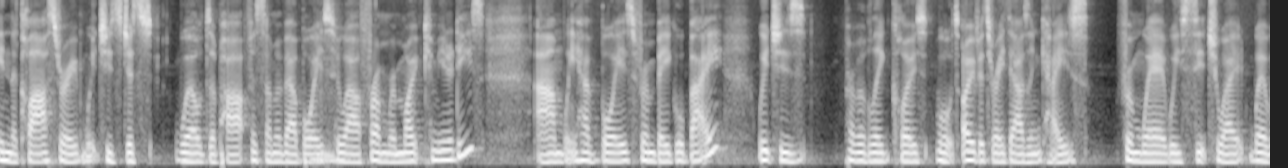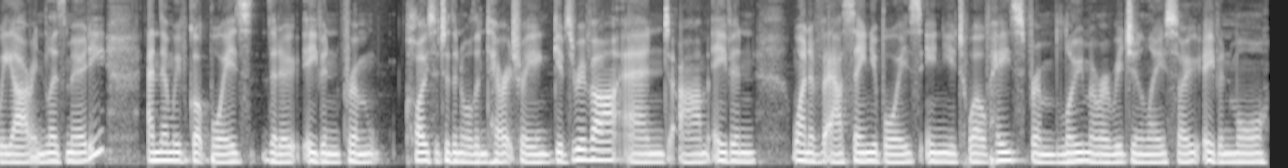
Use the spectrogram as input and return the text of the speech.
in the classroom, which is just worlds apart for some of our boys mm. who are from remote communities. Um, we have boys from Beagle Bay, which is probably close, well, it's over 3,000 Ks from where we situate, where we are in Lesmurdie. And then we've got boys that are even from closer to the Northern Territory in Gibbs River, and um, even one of our senior boys in Year 12, he's from Looma originally, so even more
